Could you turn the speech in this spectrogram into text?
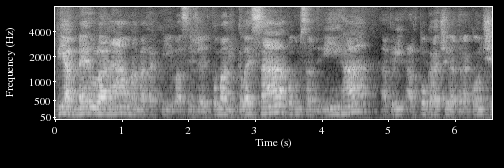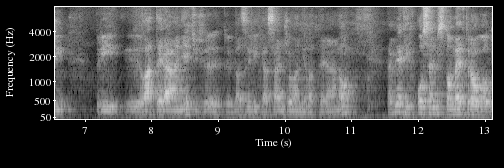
Via Merulana, ona má taký vlastne, že pomaly klesá, potom sa dvíha a, pri, a pokračuje a teda končí pri e, Lateráne, čiže to je Bazilika San Giovanni Laterano. Tak nejakých 800 metrov od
